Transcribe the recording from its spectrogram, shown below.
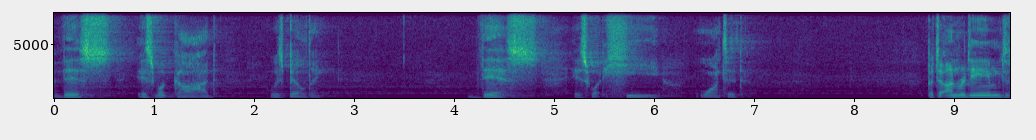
This is what God was building. This is what He wanted. But to unredeemed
